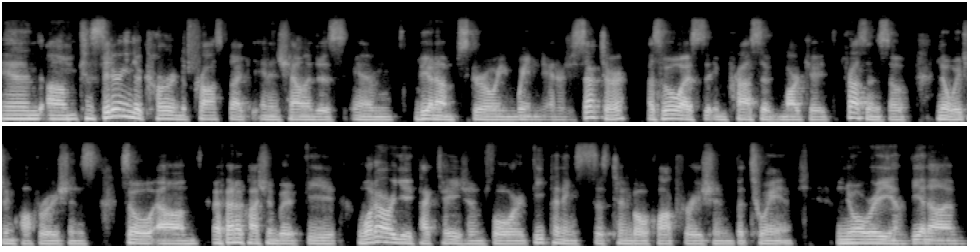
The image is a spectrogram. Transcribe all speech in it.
And um, considering the current prospect and challenges in Vietnam's growing wind energy sector, as well as the impressive market presence of Norwegian corporations. So um, my final question would be, what are your expectations for deepening sustainable cooperation between Norway and Vietnam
